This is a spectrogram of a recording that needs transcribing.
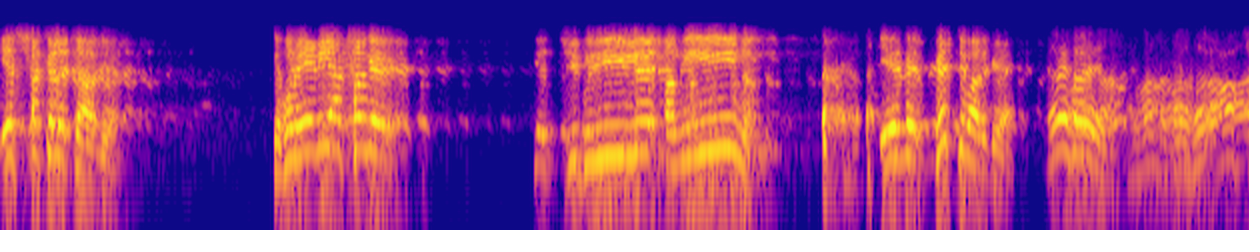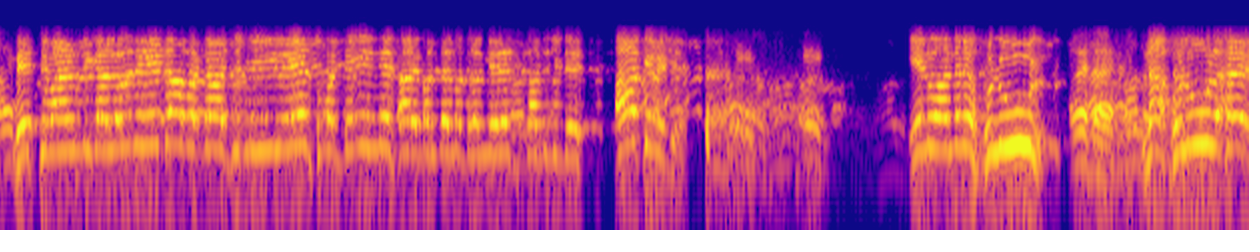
اس شکل آ گیا۔ ہن یہ نہیں آکھاں گے کہ جبریل امین یہ وڑ گیا۔ گل ایڈا جبریل اس وڈے اننے سارے بندے مطلب میرے قد جڈے آ کے گیا۔ یہ آندے نے حلول۔ نہ حلول ہے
